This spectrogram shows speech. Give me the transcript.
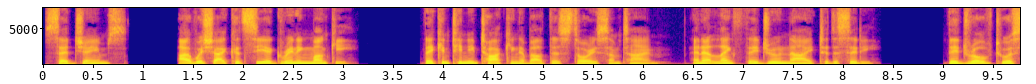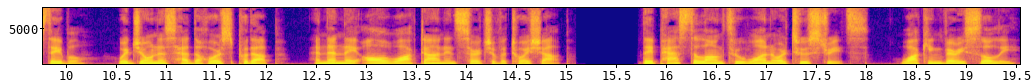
said James. I wish I could see a grinning monkey. They continued talking about this story some time, and at length they drew nigh to the city. They drove to a stable, where Jonas had the horse put up, and then they all walked on in search of a toy shop. They passed along through one or two streets, walking very slowly,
